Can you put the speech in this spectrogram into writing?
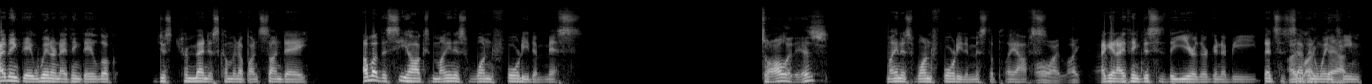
I think they win, and I think they look just tremendous coming up on Sunday. How about the Seahawks minus 140 to miss? That's all it is? minus 140 to miss the playoffs. Oh, I like that. Again, I think this is the year they're going to be. That's a seven like win that. team.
